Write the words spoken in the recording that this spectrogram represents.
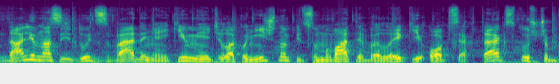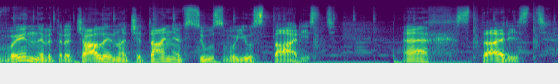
Далі в нас йдуть зведення, які вміють лаконічно підсумувати великий обсяг тексту, щоб ви не витрачали на читання всю свою старість. Ех, старість.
